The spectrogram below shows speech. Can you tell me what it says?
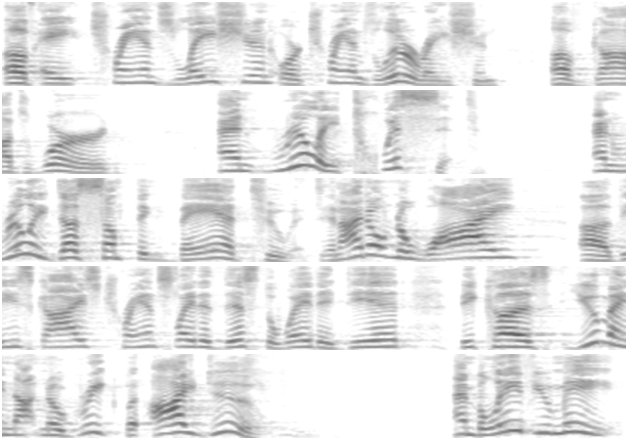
of a translation or transliteration of God's word and really twists it and really does something bad to it. And I don't know why uh, these guys translated this the way they did, because you may not know Greek, but I do. And believe you me,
